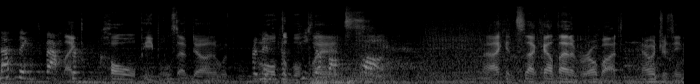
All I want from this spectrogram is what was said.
Nothing's faster like whole peoples have done with multiple planets. I can suck health out of a robot. How interesting.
